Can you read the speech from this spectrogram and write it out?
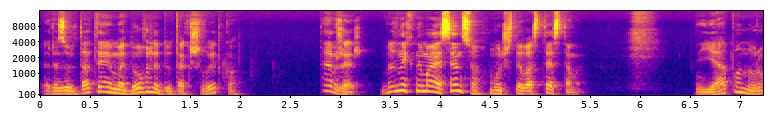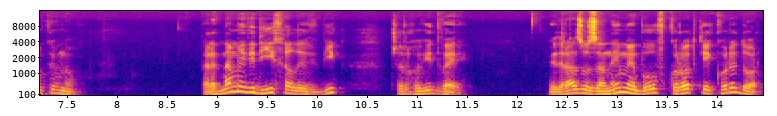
Результати медогляду так швидко. А вже ж, без них немає сенсу мучити вас тестами. Я понуро кивнув. Перед нами від'їхали вбік чергові двері. Відразу за ними був короткий коридор,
